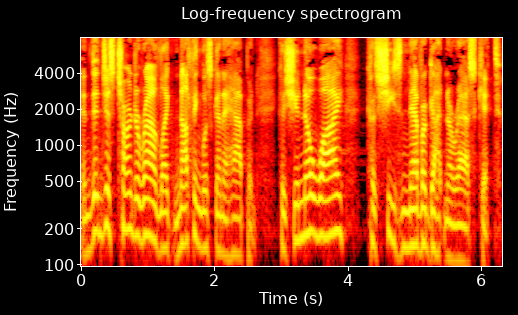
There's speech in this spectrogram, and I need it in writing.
and then just turned around like nothing was going to happen. Because you know why? Because she's never gotten her ass kicked.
